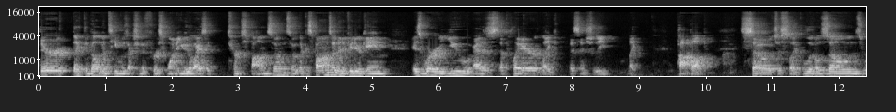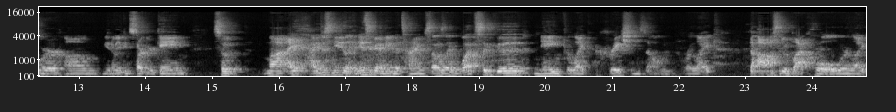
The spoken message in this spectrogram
their like development team was actually the first one to utilize the term spawn zone. So like a spawn zone in a video game is where you as a player like essentially like pop up. So just like little zones where um, you know you can start your game. So my I, I just needed like an Instagram name at the time, so I was like, what's a good name for like a creation zone or like the opposite of a black hole where like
